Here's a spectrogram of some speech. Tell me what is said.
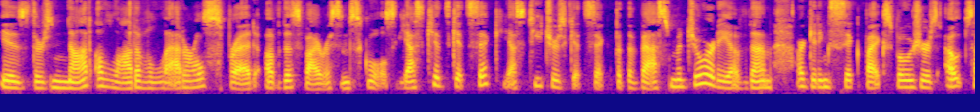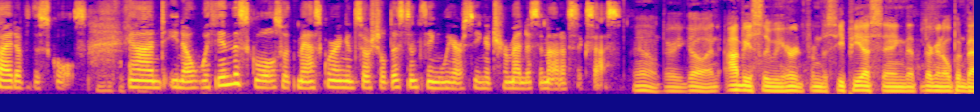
is there's not a lot of lateral spread of this virus in schools. Yes, kids get sick. Yes, teachers get sick, but the vast majority of them are getting sick by exposures outside of the schools. And, you know, within the schools with mask wearing and social distancing, we are seeing a tremendous amount of success. Yeah, there you go. And obviously, we heard from the CPS saying that they're going to open back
